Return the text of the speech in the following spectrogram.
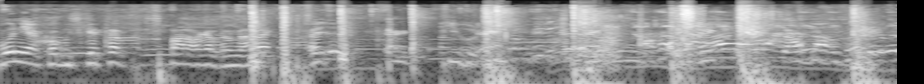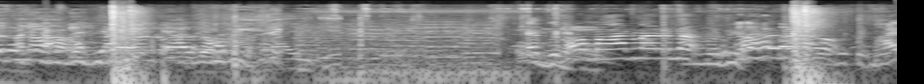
বুনিয়া খুব পারা গেল না কি হলো? ভাই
